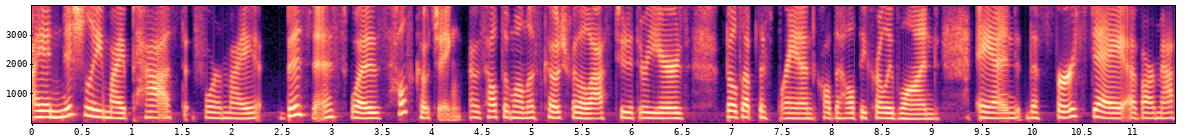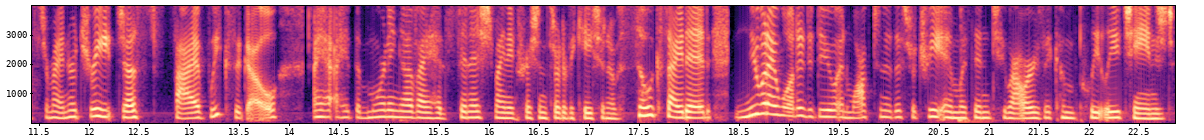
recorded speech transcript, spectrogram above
I initially, my path for my business was health coaching. I was health and wellness coach for the last two to three years, built up this brand called the Healthy Curly Blonde. And the first day of our mastermind retreat, just five weeks ago, I, I the morning of, I had finished my nutrition certification. I was so excited, knew what I wanted to do, and walked into this retreat. And within two hours, it completely changed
